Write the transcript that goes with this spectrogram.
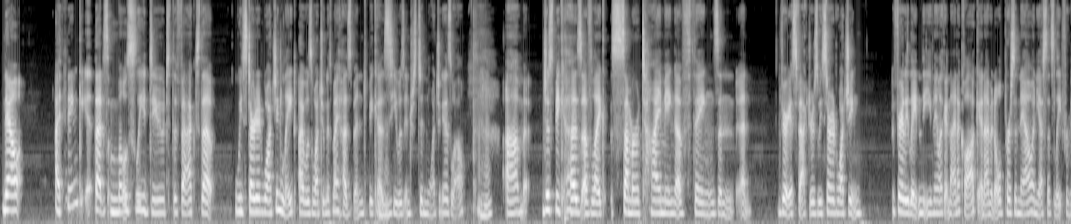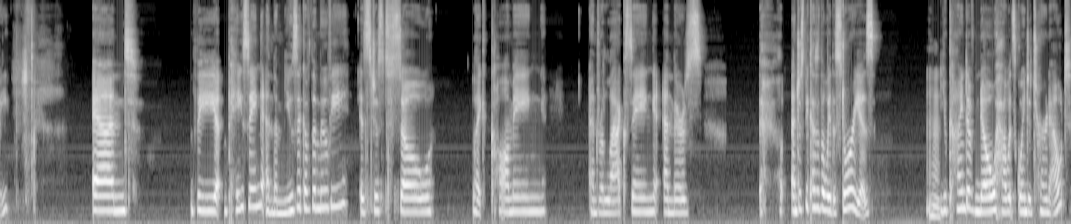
now I think that's mostly due to the fact that we started watching late. I was watching with my husband because he was interested in watching it as well. Mhm. Um, just because of like summer timing of things and and various factors, we started watching fairly late in the evening, like at nine o'clock. And I'm an old person now, and yes, that's late for me. And the pacing and the music of the movie is just so like calming and relaxing and there's and just because of the way the story is Mhm. you kind of know how it's going to turn out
